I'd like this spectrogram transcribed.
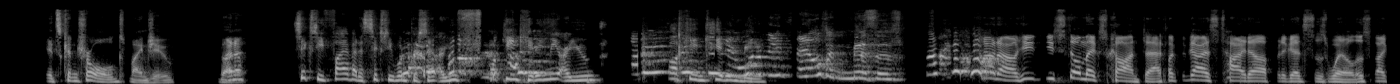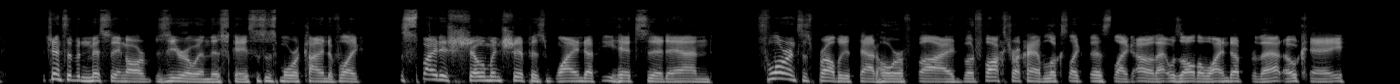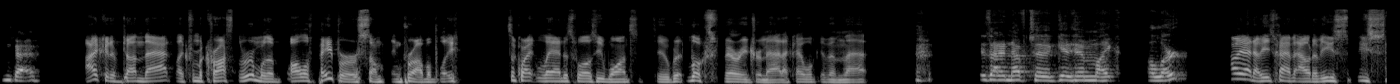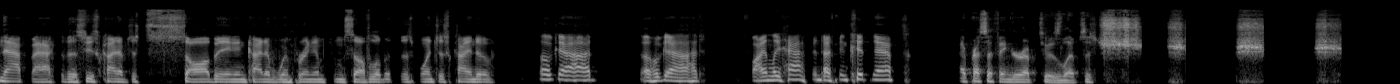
It's controlled, mind you, but sixty-five out of sixty-one percent. Are you fucking kidding me? Are you fucking kidding me? What if he fails and misses? No, no, he he still makes contact. Like the guy's tied up and against his will. It's like the chance of him missing are zero in this case. This is more kind of like, despite his showmanship, his wind up, he hits it, and Florence is probably a tad horrified, but Foxtrot kind of looks like this, like, oh, that was all the wind up for that. Okay, Okay. I could have done that, like from across the room with a ball of paper or something, probably. Doesn't quite land as well as he wants it to, but it looks very dramatic. I will give him that. Is that enough to get him like alert? Oh yeah, no, he's kind of out of. He's he's snapped back to this. He's kind of just sobbing and kind of whimpering him to himself a little bit at this point, just kind of, oh god, oh god, it finally happened. I've been kidnapped. I press a finger up to his lips. It's shh, shh, shh, shh.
